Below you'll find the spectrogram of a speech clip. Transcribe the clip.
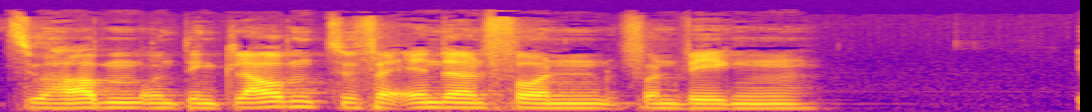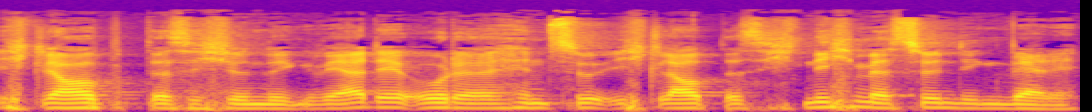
zu haben und den Glauben zu verändern von, von wegen, ich glaube, dass ich sündigen werde oder hinzu, ich glaube, dass ich nicht mehr sündigen werde.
